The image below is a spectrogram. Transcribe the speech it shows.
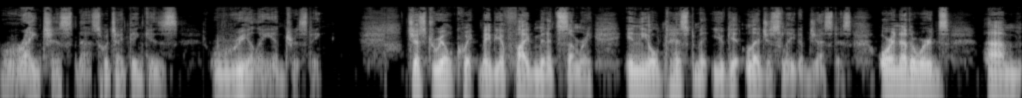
righteousness, which I think is really interesting. Just real quick, maybe a five minute summary. In the Old Testament, you get legislative justice. Or in other words, um,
